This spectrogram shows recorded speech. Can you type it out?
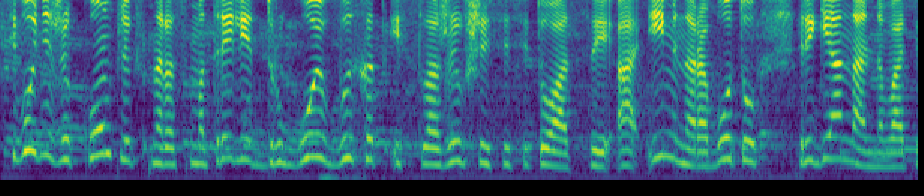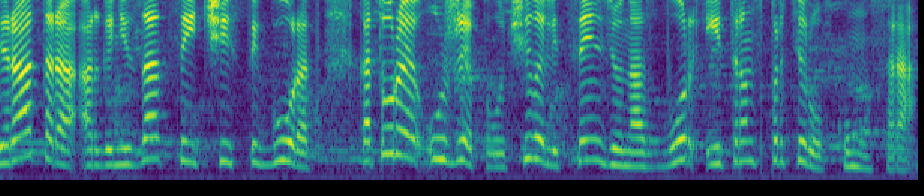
Сегодня же комплексно рассмотрели другой выход из сложившейся ситуации инвестиций, а именно работу регионального оператора организации «Чистый город», которая уже получила лицензию на сбор и транспортировку мусора.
